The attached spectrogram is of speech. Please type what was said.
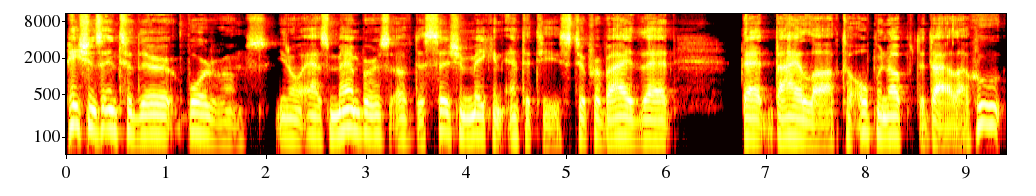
patients into their boardrooms, you know, as members of decision making entities to provide that that dialogue, to open up the dialogue. Who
